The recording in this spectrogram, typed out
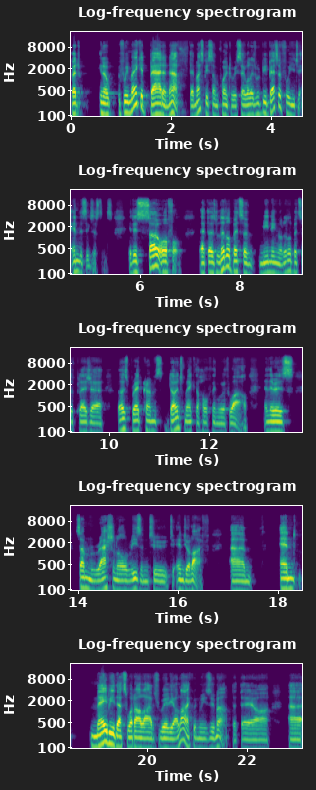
but you know if we make it bad enough there must be some point where we say well it would be better for you to end this existence. It is so awful that those little bits of meaning or little bits of pleasure those breadcrumbs don't make the whole thing worthwhile. And there is some rational reason to to end your life. Um, and maybe that's what our lives really are like when we zoom out that they are uh,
